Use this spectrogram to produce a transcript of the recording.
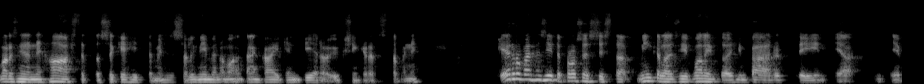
varsinainen haaste tuossa kehittämisessä oli nimenomaan tämän kaiken tiedon yksinkertaistaminen. Kerro vähän siitä prosessista, minkälaisiin valintoihin päädyttiin ja, ja,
